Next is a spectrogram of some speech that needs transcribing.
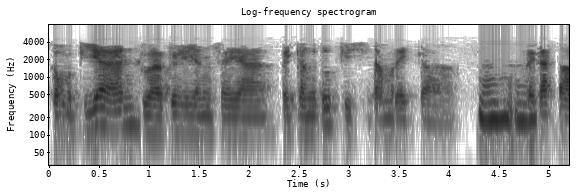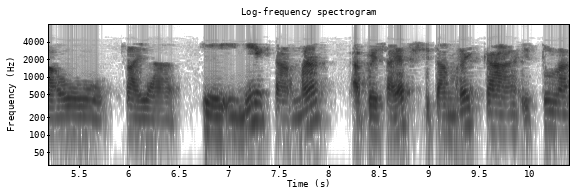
Kemudian dua HP yang saya pegang itu disita mereka. Mm-hmm. Mereka tahu saya G ini karena HP saya disita mereka. Itulah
